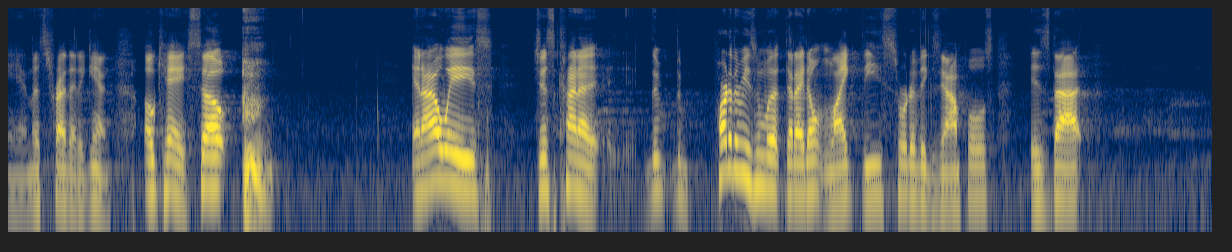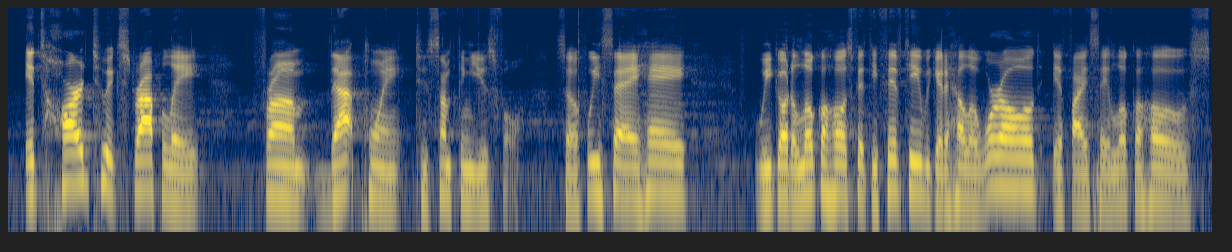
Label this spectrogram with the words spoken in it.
And let's try that again. Okay, so, and I always just kind of, the, the part of the reason that I don't like these sort of examples is that it's hard to extrapolate from that point to something useful. So if we say, hey, we go to localhost 5050, we get a hello world. If I say localhost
